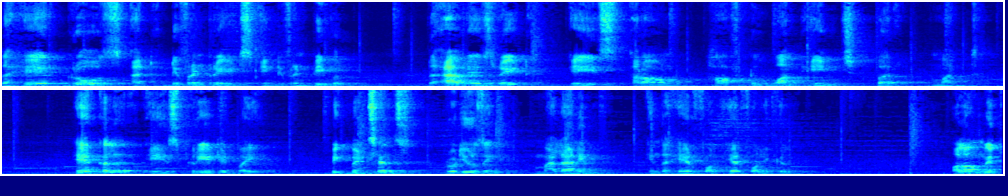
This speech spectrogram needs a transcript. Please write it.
The hair grows at different rates in different people. The average rate is around half to one inch per month. Hair color is created by pigment cells producing melanin in the hair, fol hair follicle. Along with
